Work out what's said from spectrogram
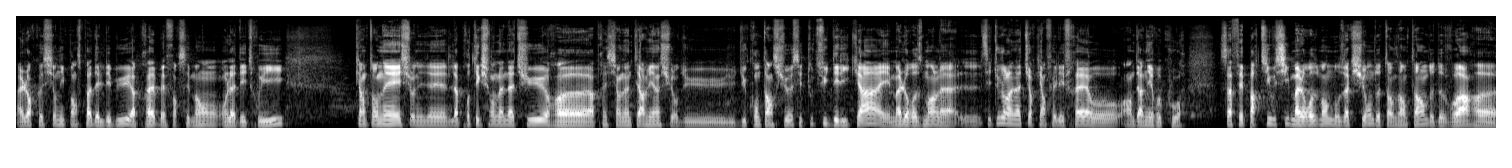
Alors que si on n'y pense pas dès le début, après, ben forcément, on la détruit. Quand on est sur la protection de la nature, euh, après, si on intervient sur du, contentieux, c'est tout de suite délicat. Et malheureusement, c'est toujours la nature qui en fait les frais en dernier recours. Ça fait partie aussi, malheureusement, de nos actions de temps en temps, de devoir euh,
